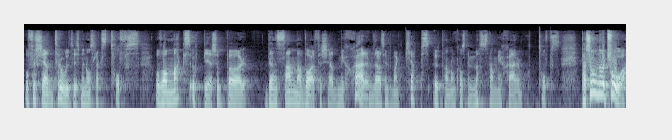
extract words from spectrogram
och försedd troligtvis med någon slags tofs. Och vad Max uppger så bör densamma vara försedd med skärm. Det är alltså inte bara en keps utan någon konstig mössa med skärm och tofs. Person nummer två.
